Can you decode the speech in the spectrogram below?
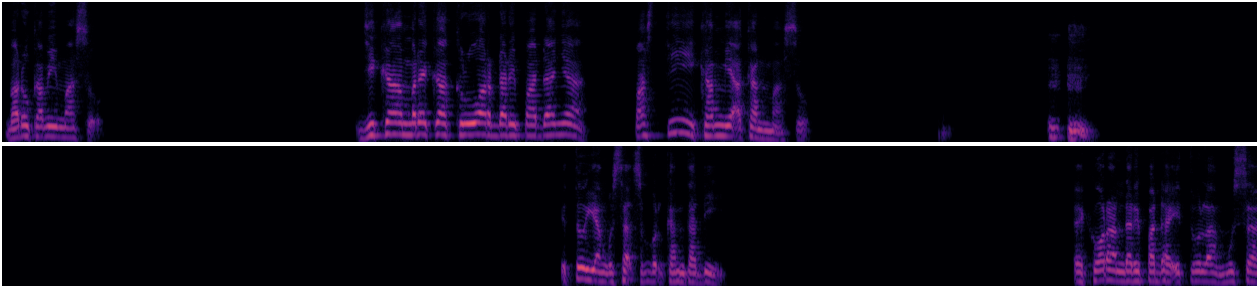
baru kami masuk. Jika mereka keluar daripadanya, pasti kami akan masuk. Itu yang Ustaz sebutkan tadi. Ekoran daripada itulah Musa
